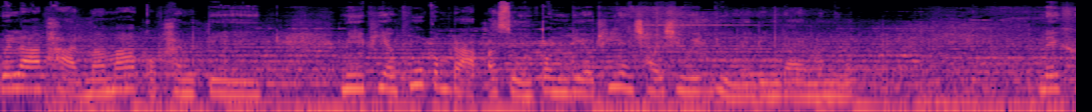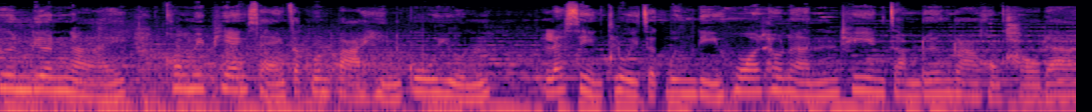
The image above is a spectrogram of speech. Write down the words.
เวลาผ่านมามากกว่าพันปี มีเพียงผู้กำราบอสูรตนเดียวที่ยังใช้ชีวิตอยู่ในดินแดนมนุษย์ ในคืนเดือนหงายคงมีเพียงแสงจากบนป่าหินกูหยุน และเสียงคลุยจากบึงดีหัวเท่านั้นที่ยังจำเรื่องราวของเขาได้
